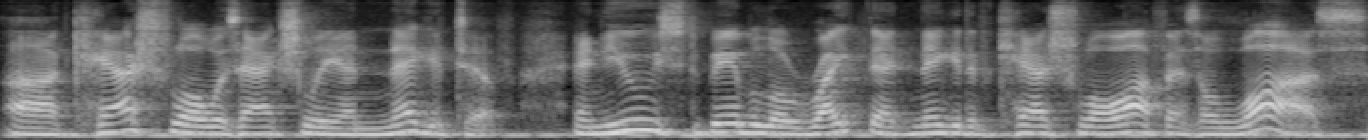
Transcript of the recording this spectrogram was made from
uh, cash flow was actually a negative, and you used to be able to write that negative cash flow off as a loss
